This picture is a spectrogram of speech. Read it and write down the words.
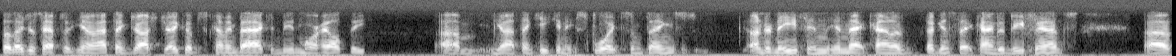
so they just have to, you know, I think Josh Jacobs coming back and being more healthy. Um, you know, I think he can exploit some things underneath in, in that kind of against that kind of defense. Uh,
